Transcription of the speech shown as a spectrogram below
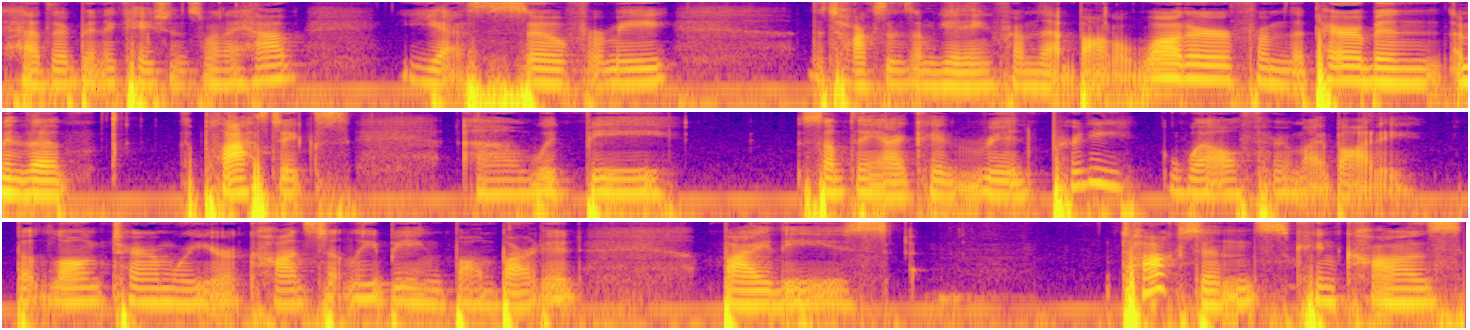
have there been occasions when I have? Yes. So for me, the toxins I'm getting from that bottled water, from the paraben, I mean the the plastics, uh, would be something I could rid pretty well through my body. But long term, where you're constantly being bombarded by these toxins, can cause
